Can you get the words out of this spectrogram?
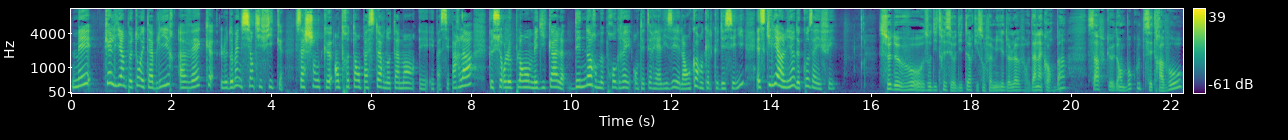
mais quel lien peut-on établir avec le domaine scientifique, sachant que entre-temps Pasteur notamment est, est passé par là, que sur le plan médical d'énormes progrès ont été réalisés, là encore en quelques décennies. Est-ce qu'il y a un lien de cause à effet? Ceux de vos auditrices et auditeurs qui sont familiers de l'œuvre d'Alain Corbin savent que dans beaucoup de ses travaux,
